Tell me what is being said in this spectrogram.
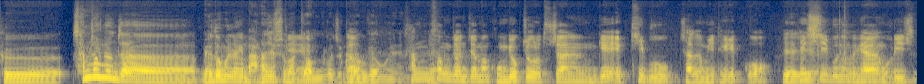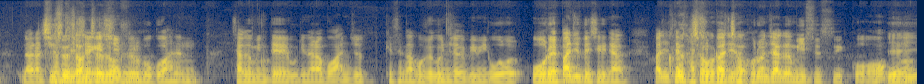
그 삼성전자 매도 물량이 음. 많아질 수밖에 예. 없는 거죠. 그런 경우에. 삼성전자만 공격적으로 투자하는 게 액티브 자금이 되겠고 예, 예. 패시브는 그냥 우리나라 지수 전체 시장의. 지수를 보고 하는 자금인데 우리나라 뭐 안 좋게 생각하고 외국인 자금이 올- 올해 빠지듯이 그냥 빠질 때 그렇죠, 같이 그렇죠. 빠지는 그런 자금이 있을 수 있고 예, 어. 예,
